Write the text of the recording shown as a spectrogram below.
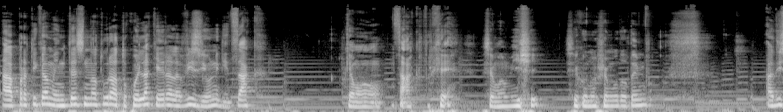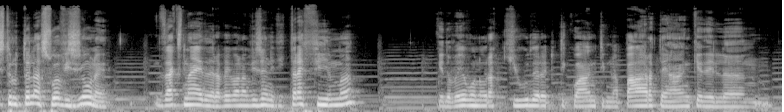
Ha praticamente snaturato quella che era la visione di Zack. Chiamo Zack perché siamo amici, ci conosciamo da tempo. Ha distrutto la sua visione. Zack Snyder aveva una visione di tre film che dovevano racchiudere tutti quanti una parte anche del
